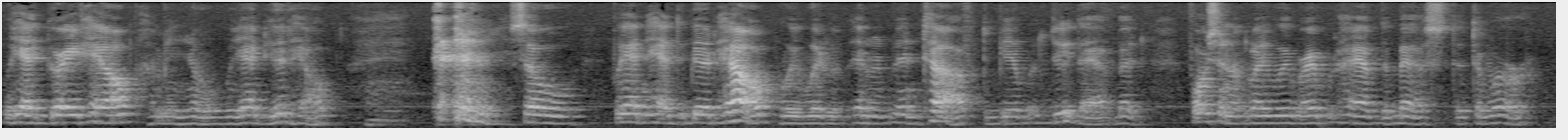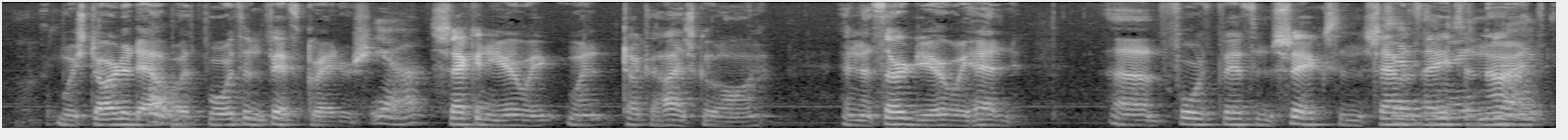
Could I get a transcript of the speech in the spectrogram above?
we had great help i mean you know we had good help mm-hmm. so if we hadn't had the good help we would have it would have been tough to be able to do that but fortunately, we were able to have the best that there were. We started out Four. with fourth and fifth graders. Yeah. Second year, we went took the high school on, and the third year we had uh, fourth, fifth, and sixth, and seventh, seventh eighth, and, ninth. ninth.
